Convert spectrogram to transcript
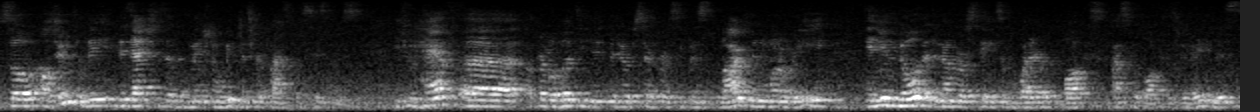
So alternatively, this acts as a dimensional weakness for classical systems. If you have uh, a probability that you observe for a sequence larger than 1 over e, then you know that the number of states of whatever box, classical box is relating this,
